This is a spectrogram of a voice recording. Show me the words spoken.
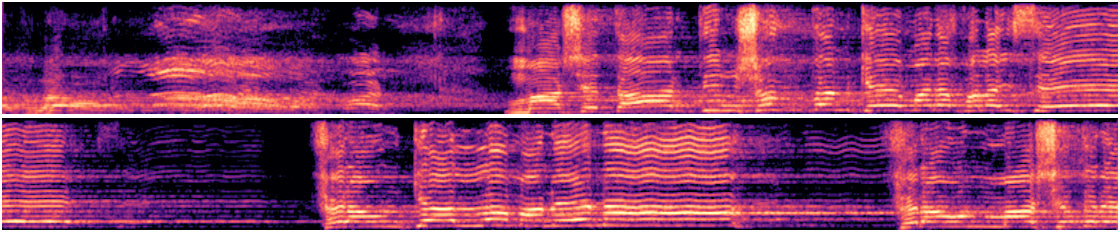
আকবার। মাসে তার তিন সন্তানকে মারা ফেলাইছে। ফেরাউনকে আল্লাহ মানে না। ফেরাউন মাসে তারে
